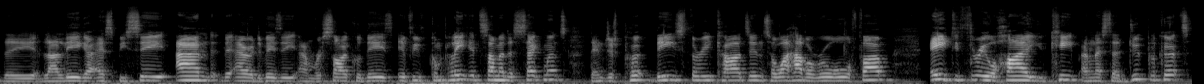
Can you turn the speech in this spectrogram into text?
the La Liga SBC and the Eredivisie and recycle these. If you've completed some of the segments, then just put these three cards in. So I have a rule of thumb. 83 or higher you keep unless they're duplicates.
